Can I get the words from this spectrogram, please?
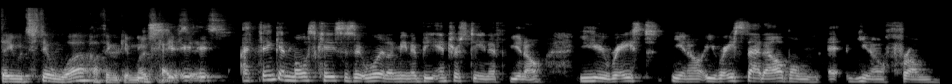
they would still work. I think in most It's- it- cases. I think in most cases it would. I mean, it'd be interesting if you know you erased, you know, erased that album, eh, you know, from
